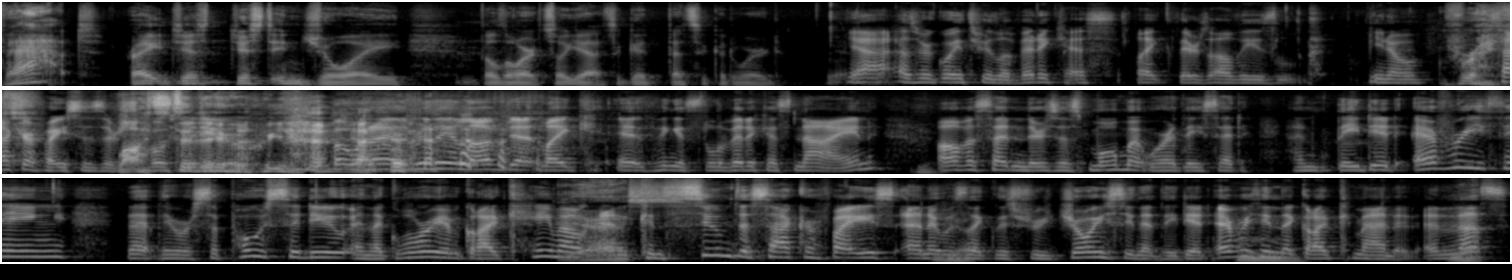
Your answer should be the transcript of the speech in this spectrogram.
that, right? Mm-hmm. Just just enjoy the Lord. So yeah, it's a good that's a good word. Yeah. yeah, as we're going through Leviticus, like there's all these you know, right. sacrifices they're Lots supposed to, do. do. Yeah. But what I really loved it, like I think it's Leviticus nine. Yeah. All of a sudden, there's this moment where they said, and they did everything that they were supposed to do, and the glory of God came out yes. and consumed the sacrifice, and it was yeah. like this rejoicing that they did everything mm. that God commanded, and that's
